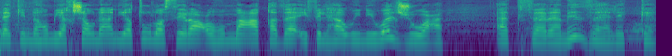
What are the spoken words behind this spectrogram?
لكنهم يخشون أن يطول صراعهم مع قذائف الهاون والجوع. أكثر من ذلك.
